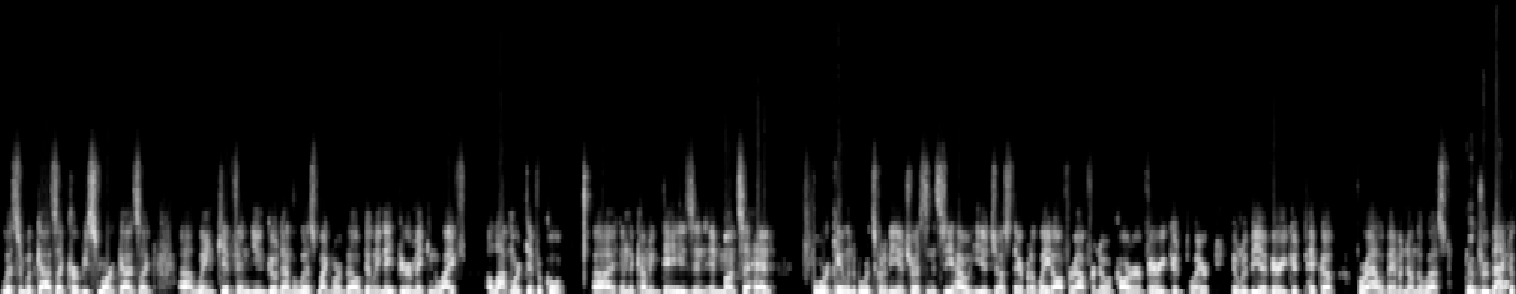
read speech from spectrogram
listen, with guys like Kirby Smart, guys like uh, Lane Kiffin, you can go down the list, Mike Norvell, Billy Napier, making life a lot more difficult uh, in the coming days and, and months ahead for Kalen DeBoer, it's going to be interesting to see how he adjusts there. But a late offer out for Noah Carter, a very good player, and would be a very good pickup for Alabama nonetheless. Drew, back to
